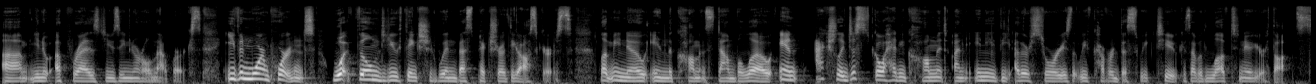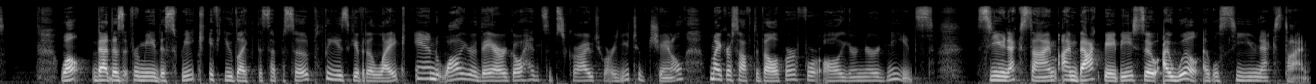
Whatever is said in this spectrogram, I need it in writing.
um, you know, upresed using neural networks? Even more important, what film do you think should win Best Picture at the Oscars? Let me know in the comments down below. And actually, just go ahead and comment on any of the other stories that we've covered this week too, because I would love to know your thoughts. Well, that does it for me this week. If you liked this episode, please give it a like. And while you're there, go ahead and subscribe to our YouTube channel, Microsoft Developer, for all your nerd needs. See you next time. I'm back, baby, so I will. I will see you next time.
